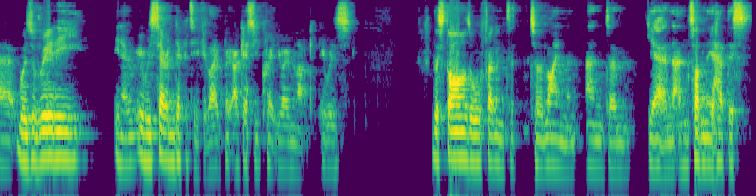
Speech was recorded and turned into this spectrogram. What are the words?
uh, was a really, you know, it was serendipity, if you like, but I guess you create your own luck. It was the stars all fell into to alignment, and um, yeah, and, and suddenly you had this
